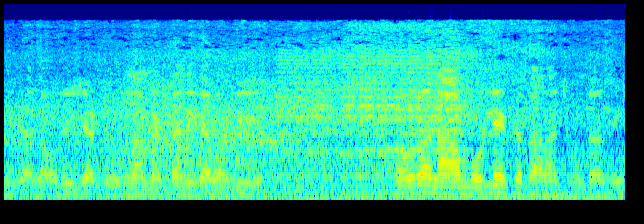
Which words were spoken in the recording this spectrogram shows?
ਦੀ ਗੱਲ ਆਉਂਦੀ ਜਾਂ ਟੂਰਨਾਮੈਂਟਾਂ ਦੀ ਗੱਲ ਆਉਂਦੀ ਹੈ, ਤਾਂ ਉਹਦਾ ਨਾਮ ਮੁਰਲੀਆਂ ਕਤਾਰਾਂ 'ਚ ਹੁੰਦਾ ਸੀ।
